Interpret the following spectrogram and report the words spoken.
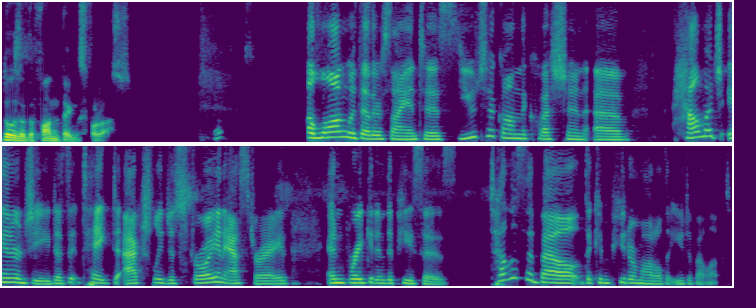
Those are the fun things for us. Along with other scientists, you took on the question of how much energy does it take to actually destroy an asteroid and break it into pieces? Tell us about the computer model that you developed.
